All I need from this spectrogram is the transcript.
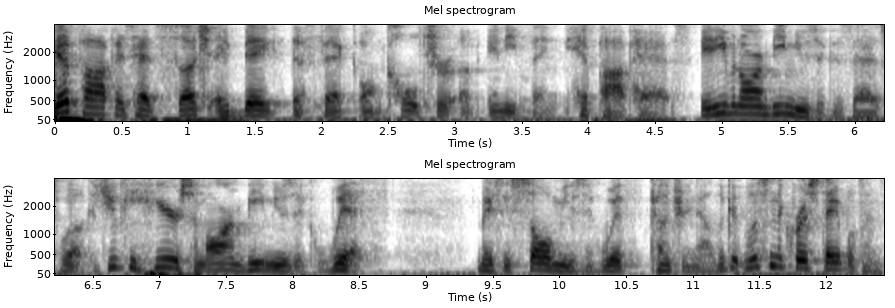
Hip hop has had such a big effect on culture of anything. Hip hop has, and even R and B music is that as well. Because you can hear some R and B music with, basically soul music with country now. Look at listen to Chris Stapleton.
